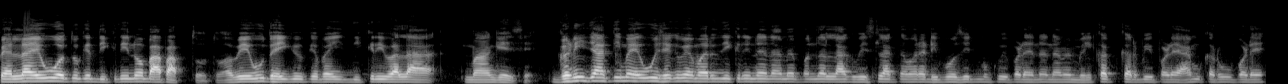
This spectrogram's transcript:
પહેલાં એવું હતું કે દીકરીનો બાપ આપતો હતો. હવે એવું થઈ ગયું કે ભાઈ દીકરીવાલા માંગે છે. ઘણી જાતિમાં એવું છે કે ભાઈ, મારી દીકરીના નામે પંદર લાખ, વીસ લાખ તમારે ડિપોઝિટ મૂકવી પડે, એના નામે મિલકત કરવી પડે, આમ કરવું પડે,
